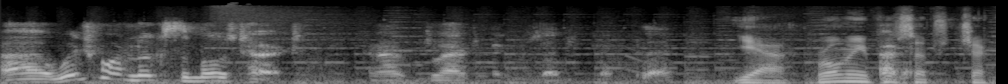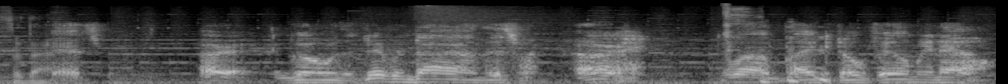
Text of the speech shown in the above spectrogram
Uh, which one looks the most hurt? Can I, do I have to make a perception check for that? Yeah, roll me a perception check for that. That's right. All right, I'm going with a different die on this one. All right. Come on, Pike, don't fail me now.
